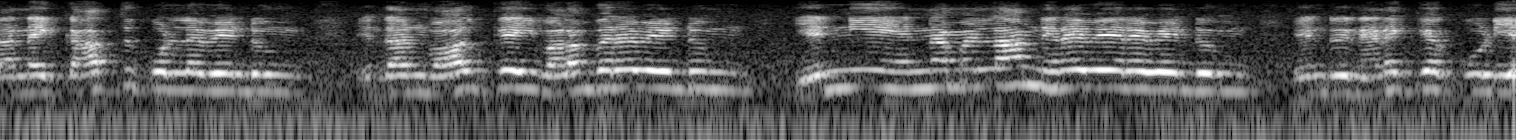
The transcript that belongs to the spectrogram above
தன்னை காத்து கொள்ள வேண்டும். தன் வாழ்க்கை வளம் பெற வேண்டும். எண்ணிய எண்ணமெல்லாம் நிறைவேற வேண்டும் என்று நினைக்கக்கூடிய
